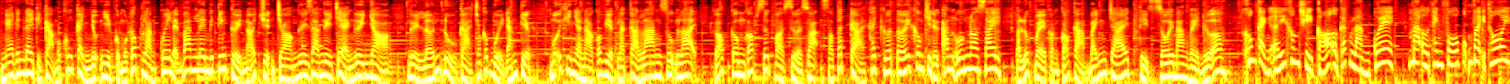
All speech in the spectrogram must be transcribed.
Nghe đến đây thì cả một khung cảnh nhộn nhịp của một góc làng quê lại vang lên với tiếng cười nói chuyện trò Người già, người trẻ, người nhỏ, người lớn đủ cả trong các buổi đám tiệc. Mỗi khi nhà nào có việc là cả làng rụm lại Góp công góp sức vào sửa soạn Sau tất cả khách khứa tới không chỉ được ăn uống no say Và lúc về còn có cả bánh trái, thịt xôi mang về nữa. Khung cảnh ấy không chỉ có ở các làng quê Mà ở thành phố cũng vậy thôi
